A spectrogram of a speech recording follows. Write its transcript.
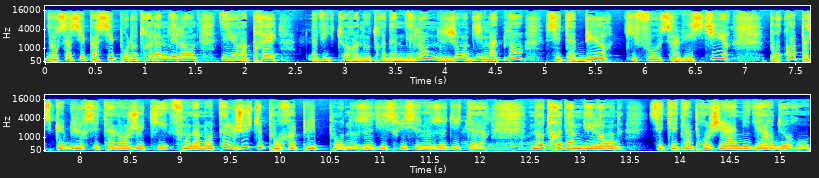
dont ça s'est passé pour notre des landes D'ailleurs, après la victoire à Notre-Dame-des-Landes, les gens ont dit maintenant, c'est à Bure qu'il faut s'investir. Pourquoi? Parce que Bure, c'est un enjeu qui est fondamental. Juste pour rappeler pour nos auditrices et nos auditeurs, Notre-Dame-des-Landes, c'était un projet à un milliard d'euros.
